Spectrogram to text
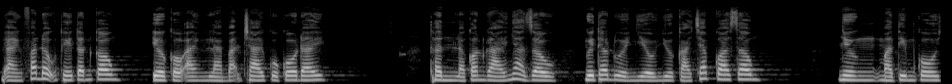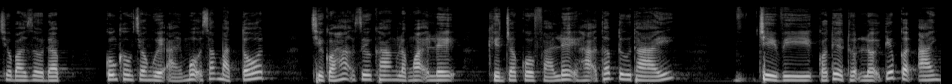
để anh phát động thế tấn công, yêu cầu anh làm bạn trai của cô đây? Thân là con gái nhà giàu, người theo đuổi nhiều như cá chép qua sông. Nhưng mà tim cô chưa bao giờ đập, cũng không cho người ái mộ sắc mặt tốt. Chỉ có hạng dư khang là ngoại lệ, khiến cho cô phá lệ hạ thấp tư thái. Chỉ vì có thể thuận lợi tiếp cận anh.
